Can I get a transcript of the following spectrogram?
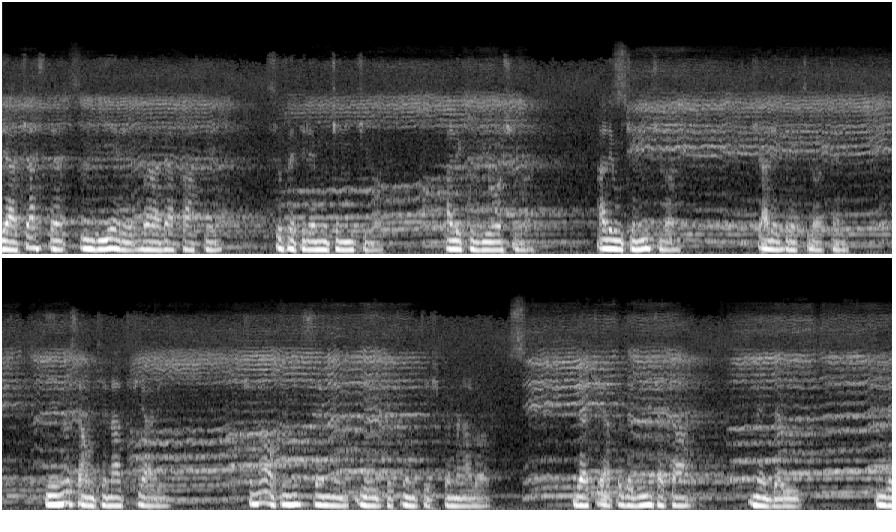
De această înviere vor avea parte sufletele mucenicilor, ale cuvioșilor, ale ucenicilor și ale dreptilor tăi. Ei nu s-au închinat fiarei și nu au primit semnul ei pe frunte și pe mâna lor. De aceea făgăduința ta ne-ai dăruit, unde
